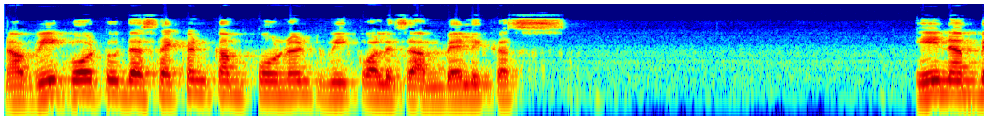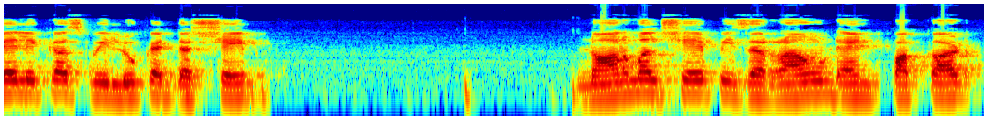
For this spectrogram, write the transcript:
Now we go to the second component we call as umbilicus. In umbilicus we look at the shape. Normal shape is a round and puckered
